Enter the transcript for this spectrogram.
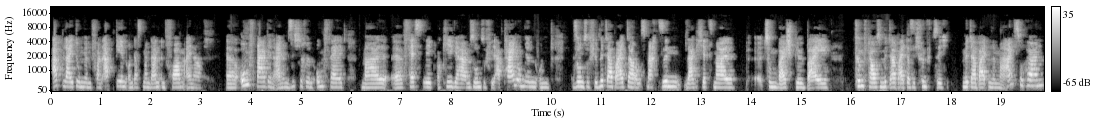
Ableitungen von abgehen und dass man dann in Form einer äh, Umfrage in einem sicheren Umfeld mal äh, festlegt, okay, wir haben so und so viele Abteilungen und so und so viele Mitarbeiter und es macht Sinn, sage ich jetzt mal, äh, zum Beispiel bei 5000 Mitarbeiter sich 50 Mitarbeitenden mal anzuhören,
